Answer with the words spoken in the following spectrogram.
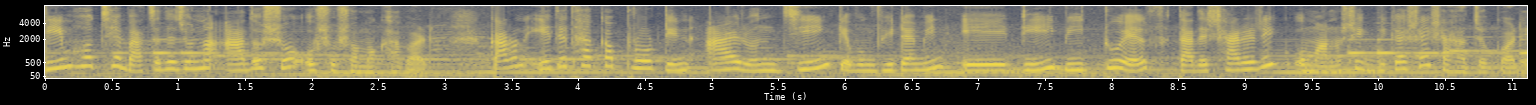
ডিম হচ্ছে বাচ্চাদের জন্য আদর্শ ও সুষম খাবার। কারণ এতে থাকা প্রোটিন, আয়রন, জিঙ্ক এবং vitamin A D B twelve তাদের শারীরিক ও মানসিক বিকাশে সাহায্য করে।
